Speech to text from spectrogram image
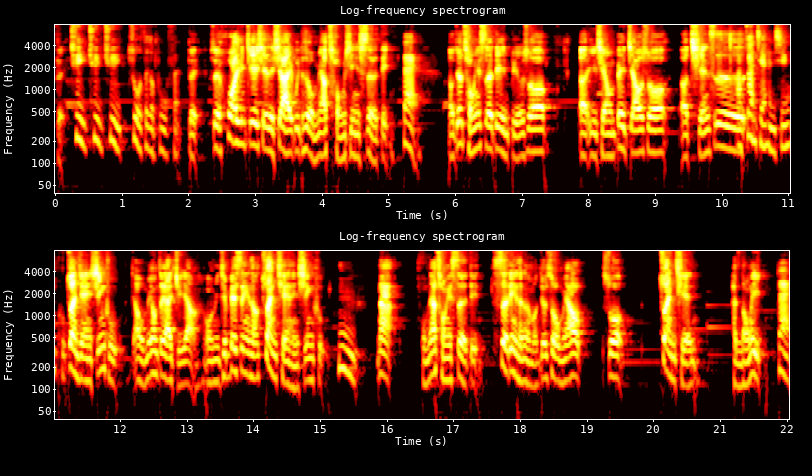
对，去去去做这个部分。对，所以划清界限的下一步就是我们要重新设定。对，我就重新设定，比如说，呃，以前我们被教说，呃，钱是赚钱很辛苦，赚钱很辛苦。啊，我们用这个来举例，我们以前被设定成赚钱很辛苦。嗯，那我们要重新设定，设定成什么？就是说我们要说。赚钱很容易，对，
